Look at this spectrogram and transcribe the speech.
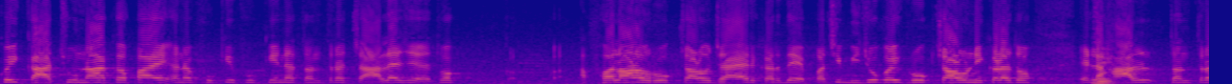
કોઈ કાચું ના કપાય અને ફૂકી ફૂકીને તંત્ર ચાલે છે અથવા ફલાણો રોગચાળો જાહેર કરી દે પછી બીજો કોઈક રોગચાળો નીકળે તો એટલે હાલ તંત્ર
